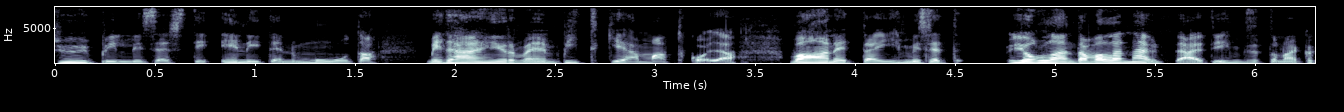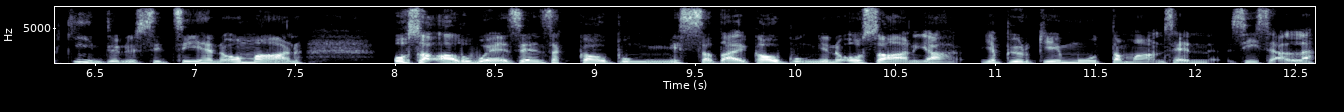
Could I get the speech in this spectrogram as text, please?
tyypillisesti eniten muuta mitään hirveän pitkiä matkoja, vaan että ihmiset jollain tavalla näyttää, että ihmiset on aika kiintynyt sit siihen omaan osa-alueeseensa kaupungissa tai kaupungin osaan ja, ja pyrkii muuttamaan sen sisällä.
